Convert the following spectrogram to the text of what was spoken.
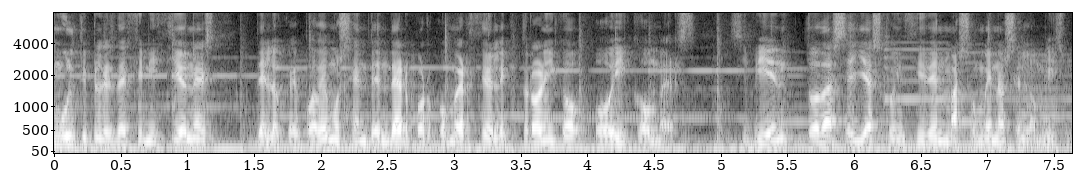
múltiples definiciones de lo que podemos entender por comercio electrónico o e-commerce, si bien todas ellas coinciden más o menos en lo mismo.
